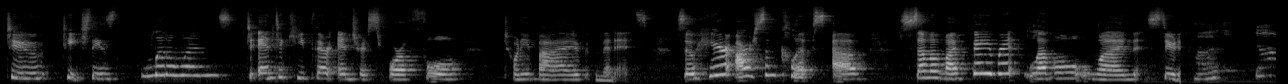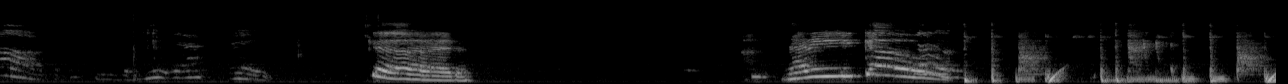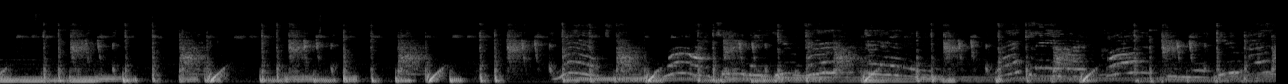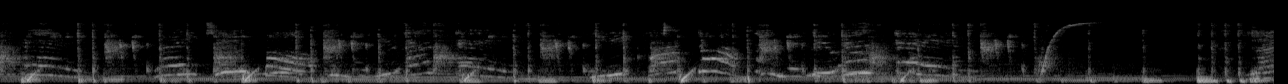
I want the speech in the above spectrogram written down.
to teach these little ones to, and to keep their interest for a full 25 minutes. So here are some clips of some of my favorite level one students. Good. Ready, go!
